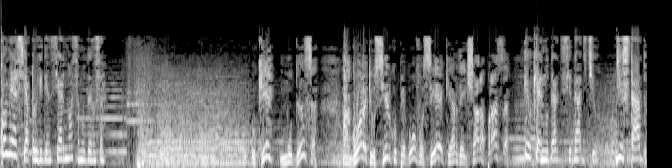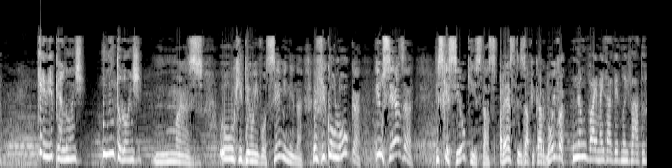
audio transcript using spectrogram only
comece a providenciar nossa mudança. O quê? Mudança? Agora que o circo pegou você, quer deixar a praça? Eu quero mudar de cidade, tio. De estado. Quero ir para longe. Muito longe. Mas o que deu em você, menina? Ficou louca? E o César? Esqueceu que estás prestes a ficar noiva? Não vai mais haver noivado.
